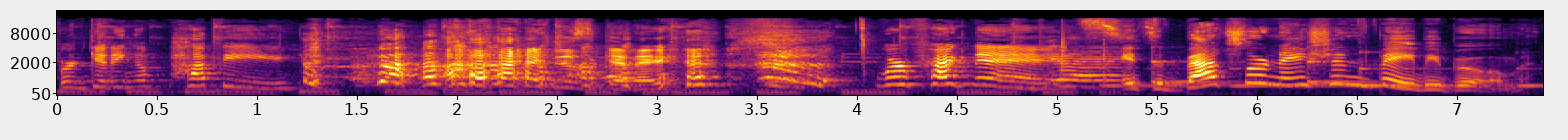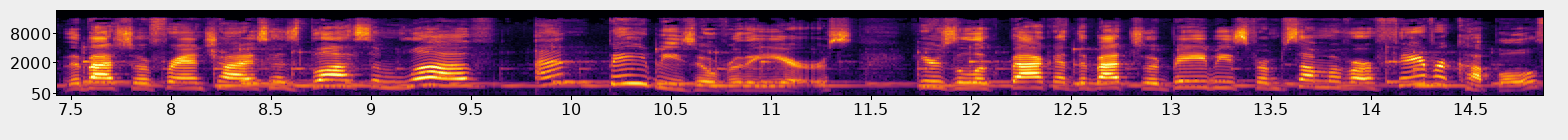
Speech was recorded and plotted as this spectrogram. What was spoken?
we're getting a puppy. Just kidding. We're pregnant. It's a Bachelor Nation baby boom. The Bachelor franchise has blossomed love and babies over the years. Here's a look back at the Bachelor babies from some of our favorite couples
